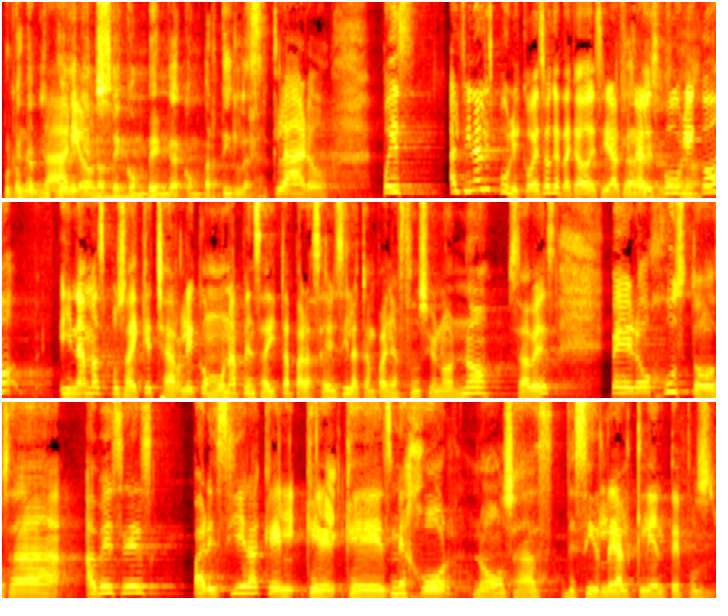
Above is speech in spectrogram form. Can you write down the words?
Porque también puede que no te convenga compartirlas. Claro, pues al final es público, eso que te acabo de decir, al final es público, y nada más pues hay que echarle como una pensadita para saber si la campaña funcionó o no, ¿sabes? Pero justo, o sea, a veces pareciera que, que, que es mejor, ¿no? O sea, decirle al cliente, pues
